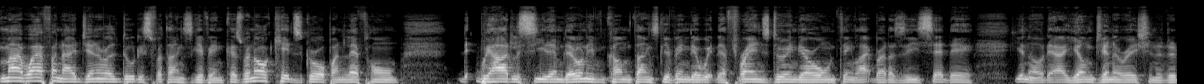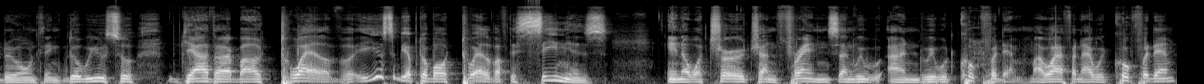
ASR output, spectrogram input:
my wife and I generally do this for Thanksgiving because when our kids grow up and left home, th- we hardly see them. They don't even come Thanksgiving. They're with their friends doing their own thing. Like Brother Z said, they, you know, they're a young generation that do their own thing. We used to gather about 12. It used to be up to about 12 of the seniors in our church and friends and we and we would cook for them. My wife and I would cook for them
